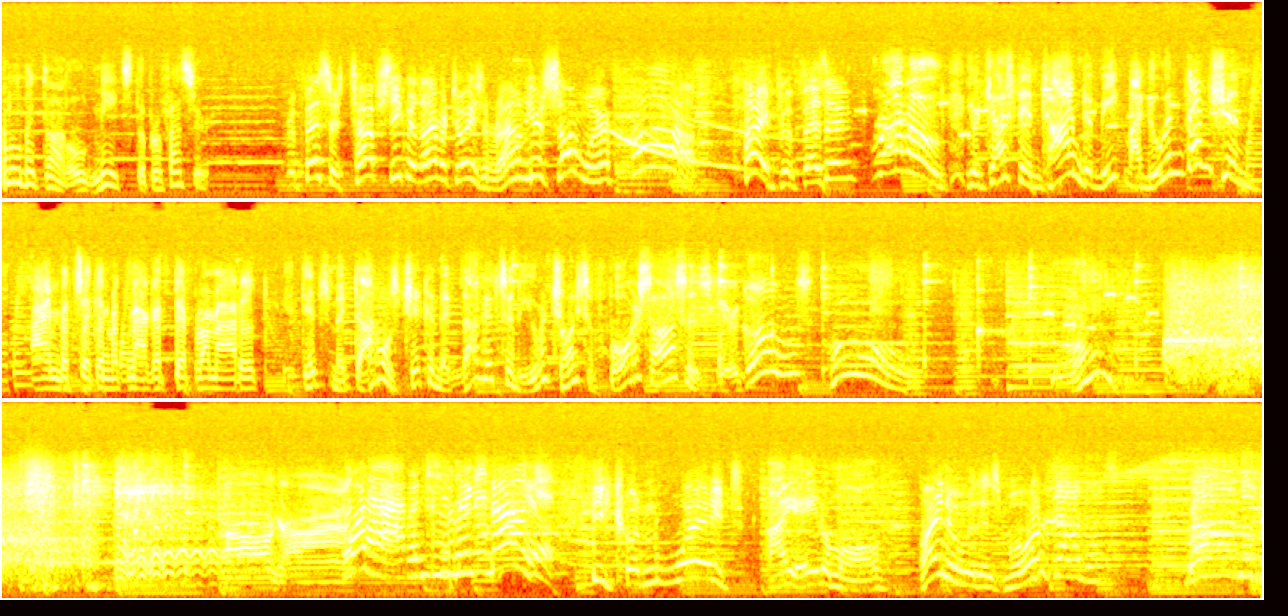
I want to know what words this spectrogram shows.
Ronald McDonald meets the professor. Professor's top secret laboratory's around here somewhere. Ah, hi, Professor. Ronald, you're just in time to meet my new invention. I'm the Chicken McNugget diplomatic. It dips McDonald's Chicken McNuggets into your choice of four sauces. Here goes. Oh. Mm. Oh, God. What happened to the McNugget? He couldn't wait. I ate them all. I knew it is more. McDonald's, Ronald.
